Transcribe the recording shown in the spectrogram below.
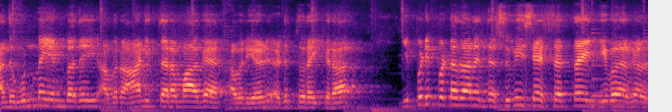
அந்த உண்மை என்பதை அவர் ஆணித்தரமாக அவர் எடுத்துரைக்கிறார். இப்படிப்பட்டதான இந்த சுவிசேஷத்தை இவர்கள்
